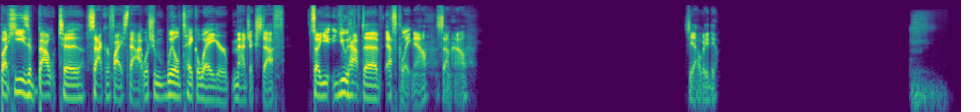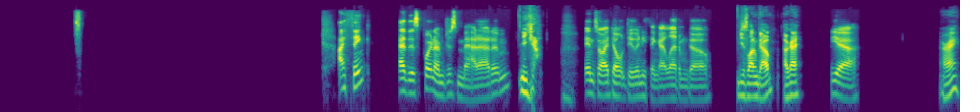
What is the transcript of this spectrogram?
But he's about to sacrifice that, which will take away your magic stuff. So you you have to escalate now somehow. So yeah, what do you do? I think at this point I'm just mad at him, Yeah. and so I don't do anything. I let him go. You just let him go? Okay. Yeah. All right.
